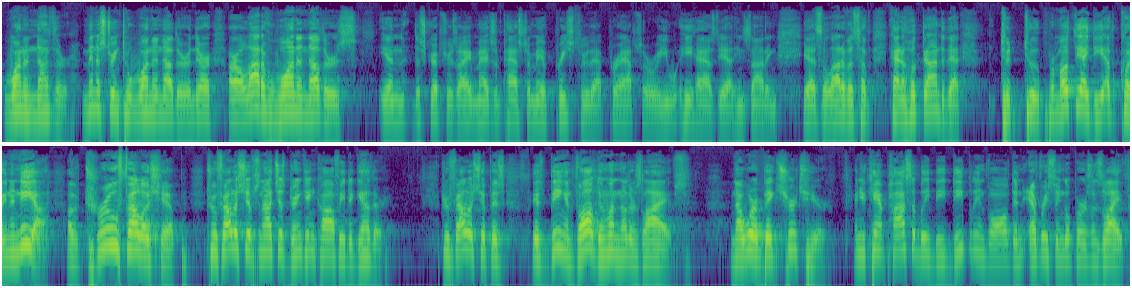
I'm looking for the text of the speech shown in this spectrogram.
one another, ministering to one another. And there are a lot of one another's in the scriptures. I imagine Pastor may have preached through that perhaps, or he, he has. Yeah, he's nodding. Yes, a lot of us have kind of hooked onto that. To, to promote the idea of koinonia, of true fellowship, True fellowship is not just drinking coffee together. True fellowship is, is being involved in one another's lives. Now, we're a big church here, and you can't possibly be deeply involved in every single person's life.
